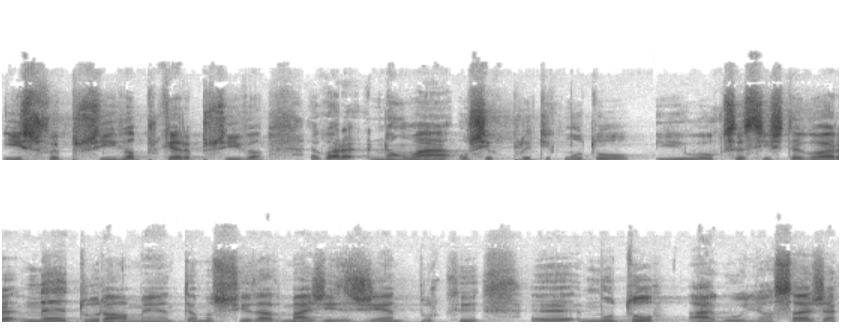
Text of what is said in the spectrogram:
isso foi possível porque era possível. Agora, não há o ciclo político mudou e o que se assiste agora, naturalmente, é uma sociedade mais exigente porque uh, mudou a agulha, ou seja,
